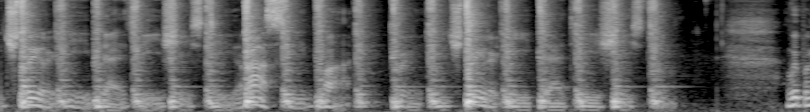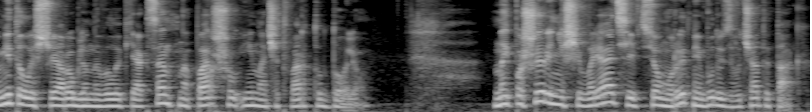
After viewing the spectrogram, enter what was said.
і чотири, і п'ять, і шість, і раз, і два, і три, і чотири, і п'ять, і шість. Ви помітили, що я роблю невеликий акцент на першу і на четверту долю. Найпоширеніші варіації в цьому ритмі будуть звучати так.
